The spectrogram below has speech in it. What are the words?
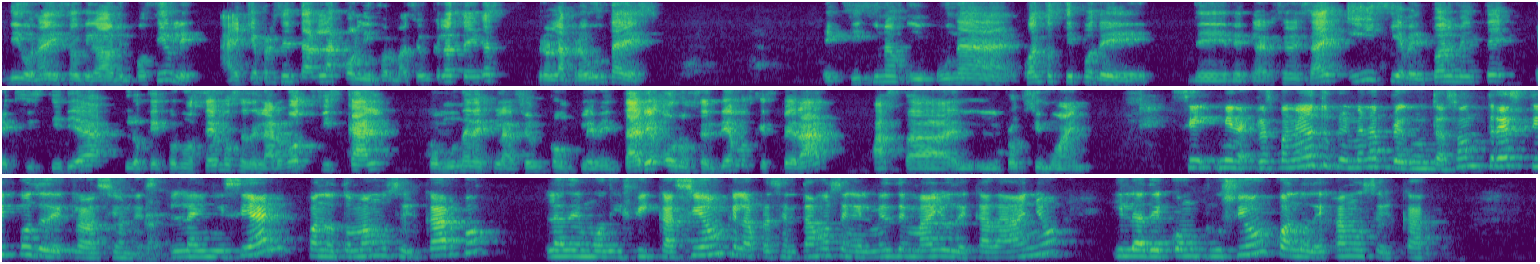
digo, nadie está obligado a lo imposible. Hay que presentarla con la información que la tengas, pero la pregunta es, ¿existe una, una cuántos tipos de de declaraciones hay y si eventualmente existiría lo que conocemos en el argot fiscal como una declaración complementaria o nos tendríamos que esperar hasta el, próximo año. Sí, mira, respondiendo a tu primera pregunta, son tres tipos de declaraciones. La inicial, cuando tomamos el cargo, la de modificación, que la presentamos en el mes de mayo de cada año, y la de conclusión, cuando dejamos el cargo.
